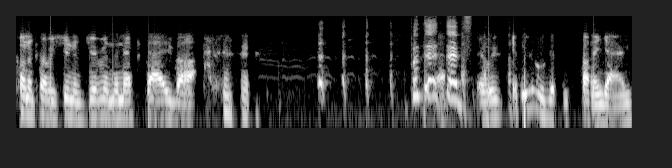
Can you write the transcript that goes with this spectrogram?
Connor probably shouldn't have driven the next day, but but that, that's it was it was all good fun and games.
